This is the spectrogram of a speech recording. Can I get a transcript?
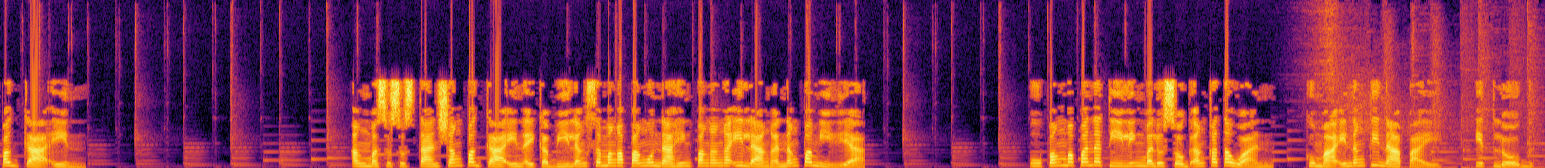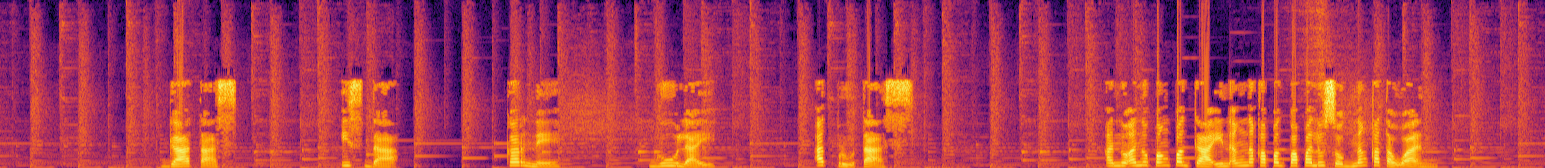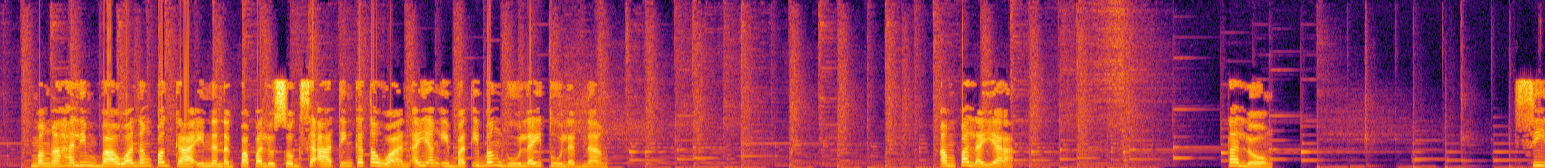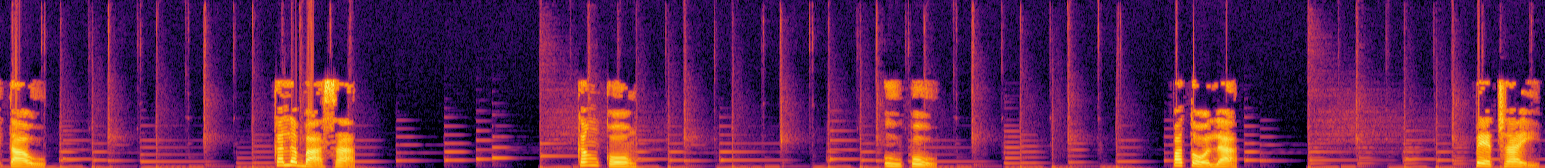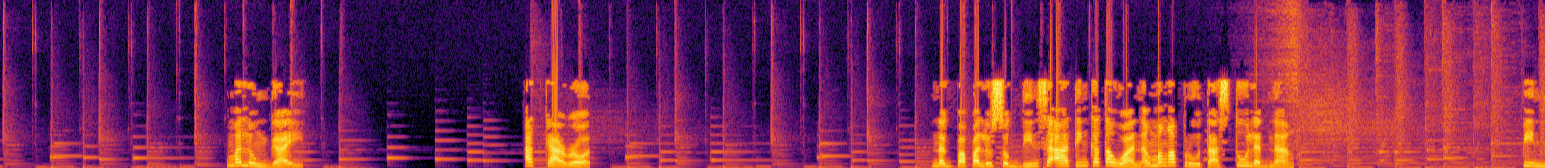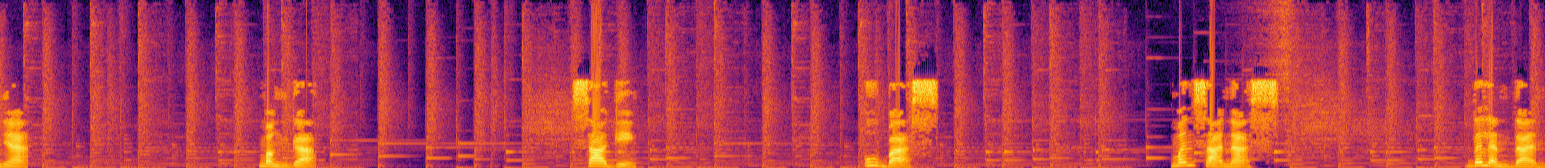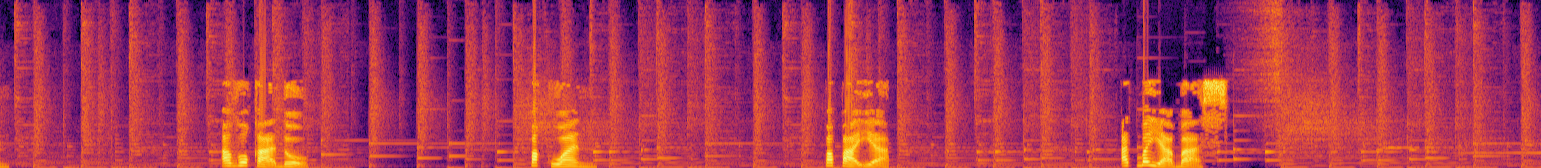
Pagkain Ang masusustansyang pagkain ay kabilang sa mga pangunahing pangangailangan ng pamilya. Upang mapanatiling malusog ang katawan, kumain ng tinapay, itlog, gatas, isda, karne, gulay, at prutas. Ano-ano pang pagkain ang nakapagpapalusog ng katawan? Mga halimbawa ng pagkain na nagpapalusog sa ating katawan ay ang iba't ibang gulay tulad ng ampalaya, talong, sitaw, kalabasa, kangkong, upo, patola, pechay, malunggay, at carrot. Nagpapalusog din sa ating katawan ang mga prutas tulad ng pinya, mangga, saging, ubas, mansanas, dalandan, avocado, pakwan, papaya, at bayabas.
